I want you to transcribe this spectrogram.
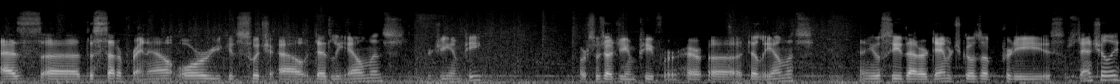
as uh, the setup right now, or you could switch out Deadly Ailments for GMP, or switch out GMP for uh, Deadly Ailments, and you'll see that our damage goes up pretty substantially.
